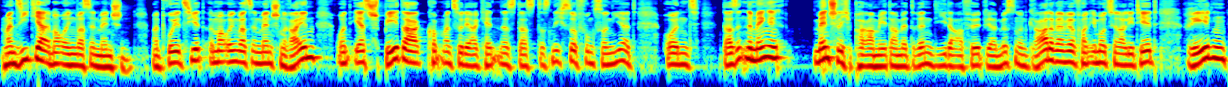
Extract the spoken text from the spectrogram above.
man sieht ja immer irgendwas in Menschen. Man projiziert immer irgendwas in Menschen rein und erst später kommt man zu der Erkenntnis, dass das nicht so funktioniert. Und da sind eine Menge menschliche Parameter mit drin, die da erfüllt werden müssen. Und gerade wenn wir von Emotionalität reden,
